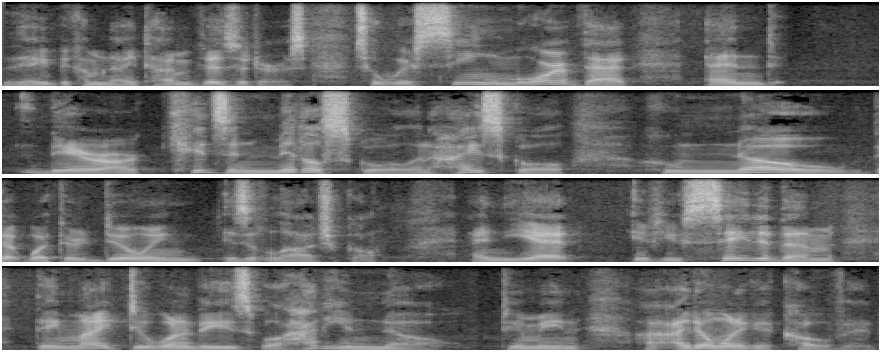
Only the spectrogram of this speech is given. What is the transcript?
they become nighttime visitors. So we're seeing more of that, and there are kids in middle school and high school who know that what they're doing isn't logical. And yet, if you say to them, they might do one of these, well, how do you know? Do you mean I don't want to get COVID?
